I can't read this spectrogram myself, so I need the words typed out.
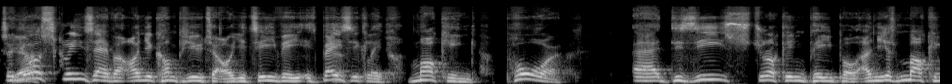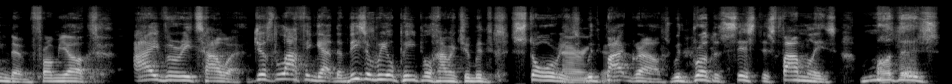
So Yeah. your screensaver on your computer or your TV is basically mocking poor, uh, disease-stricken people, and you're just mocking them from your ivory tower, just laughing at them. These are real people, Harrington, with stories, with backgrounds, with brothers, sisters, families, mothers.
